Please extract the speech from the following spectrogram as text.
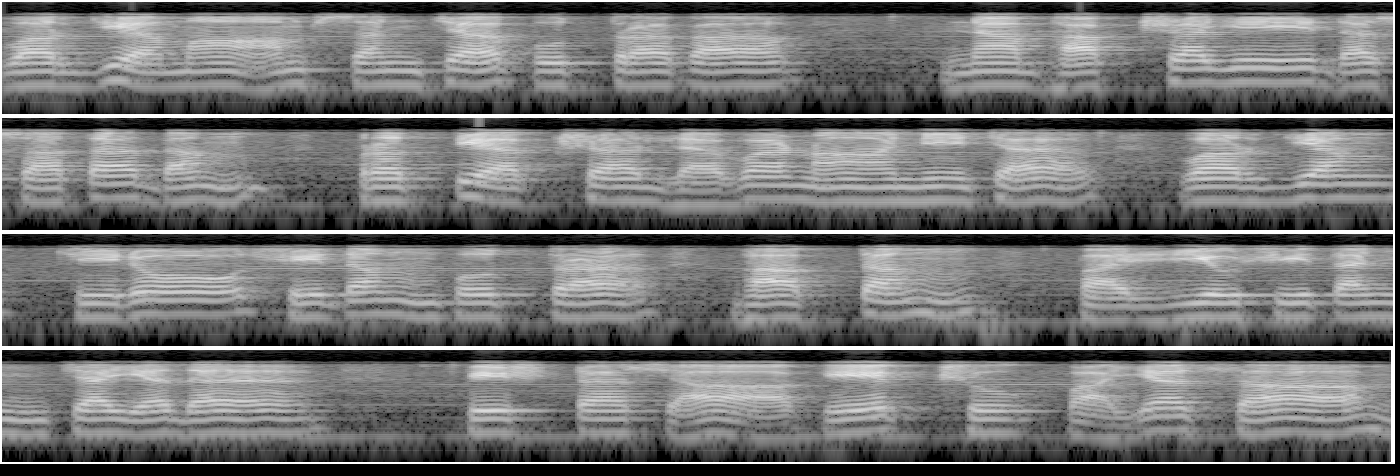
वर्ज्यमांसं च पुत्रका न भक्षयेदसततं प्रत्यक्षलवणानि च वर्ज्यं चिरोषितं पुत्र भक्तं पर्युषितञ्च यद। पिष्टशाकेक्षुपयसां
